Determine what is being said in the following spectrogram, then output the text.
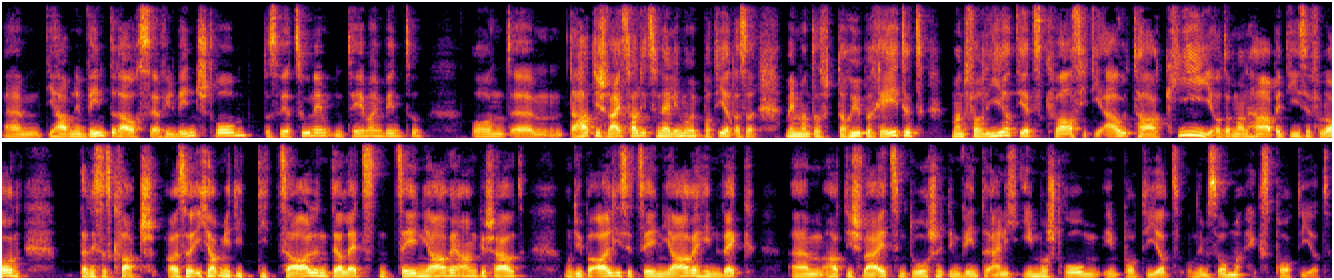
Ähm, die haben im Winter auch sehr viel Windstrom. Das wird zunehmend ein Thema im Winter. Und ähm, da hat die Schweiz traditionell immer importiert. Also wenn man das, darüber redet, man verliert jetzt quasi die Autarkie oder man habe diese verloren, dann ist das Quatsch. Also ich habe mir die, die Zahlen der letzten zehn Jahre angeschaut und über all diese zehn Jahre hinweg ähm, hat die Schweiz im Durchschnitt im Winter eigentlich immer Strom importiert und im Sommer exportiert.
